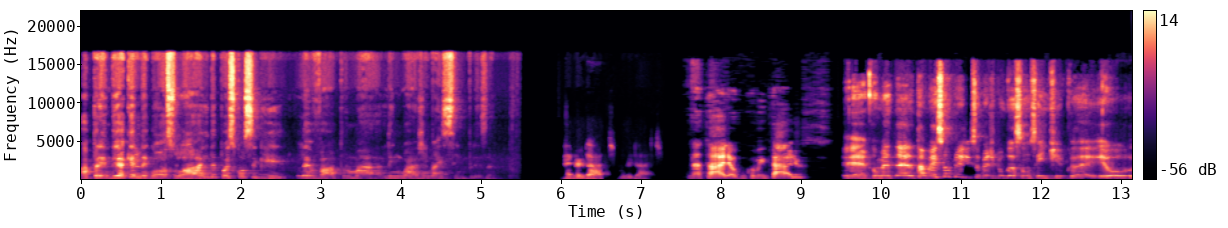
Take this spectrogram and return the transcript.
aprender aquele negócio lá e depois conseguir levar para uma linguagem mais simples, né? É verdade, é verdade. Natália, algum comentário? É, é, talvez sobre, sobre a divulgação científica, né? Eu,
